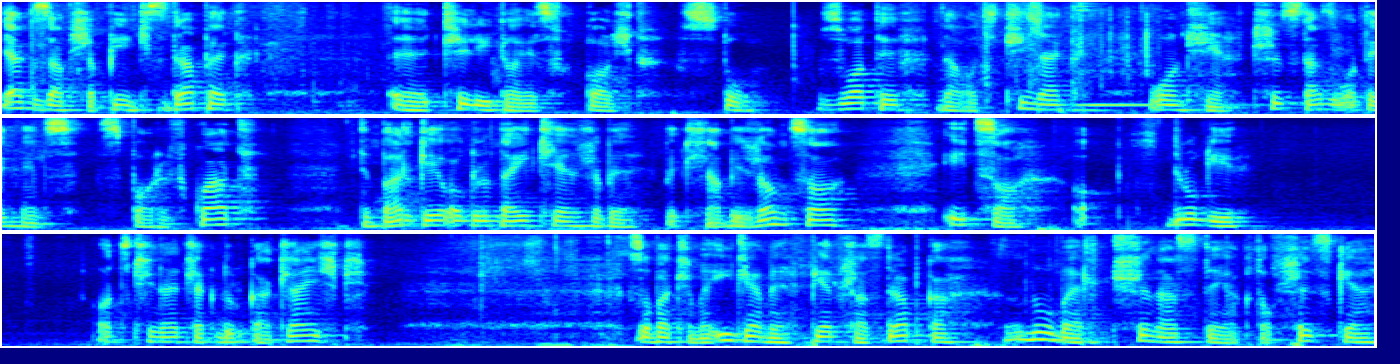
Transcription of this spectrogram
Jak zawsze 5 zdrapek, y, czyli to jest koszt 100 zł na odcinek, łącznie 300 zł, więc spory wkład. Tym bardziej oglądajcie, żeby być na bieżąco. I co? O, drugi odcineczek, druga część. Zobaczymy, idziemy. Pierwsza zdrabka, numer 13, jak to wszystkie.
